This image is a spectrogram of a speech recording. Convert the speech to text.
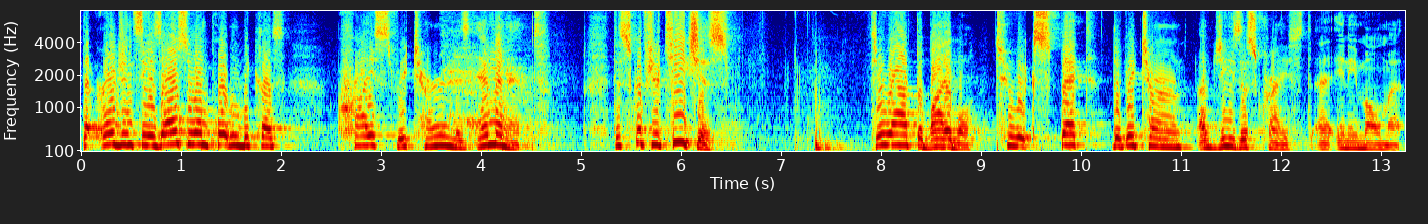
But urgency is also important because Christ's return is imminent. The scripture teaches throughout the Bible to expect the return of Jesus Christ at any moment.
